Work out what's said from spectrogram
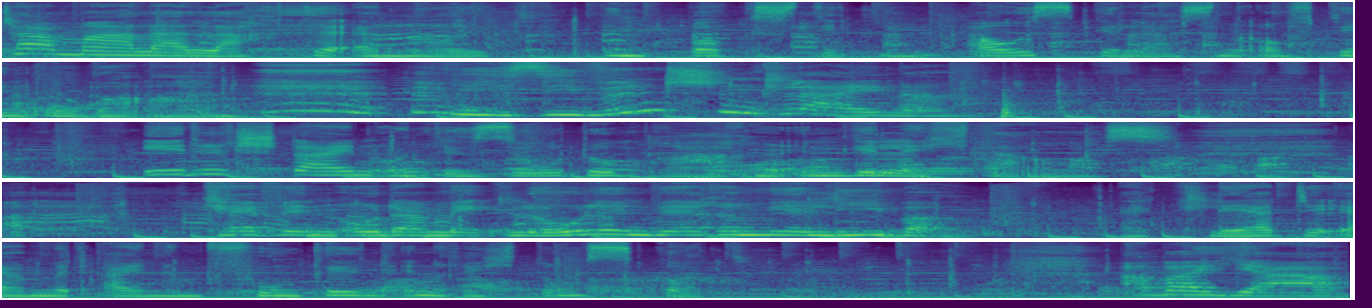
Tamala lachte erneut und boxte ihm ausgelassen auf den Oberarm. Wie Sie wünschen, Kleiner. Edelstein und DeSoto brachen in Gelächter aus. Kevin oder McLaughlin wäre mir lieber, erklärte er mit einem Funkeln in Richtung Scott. Aber ja,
